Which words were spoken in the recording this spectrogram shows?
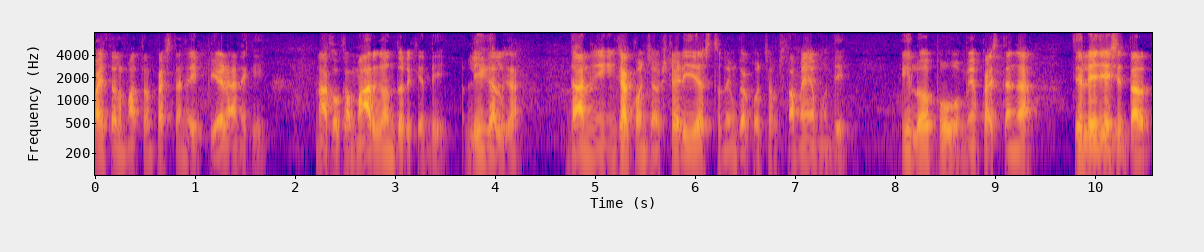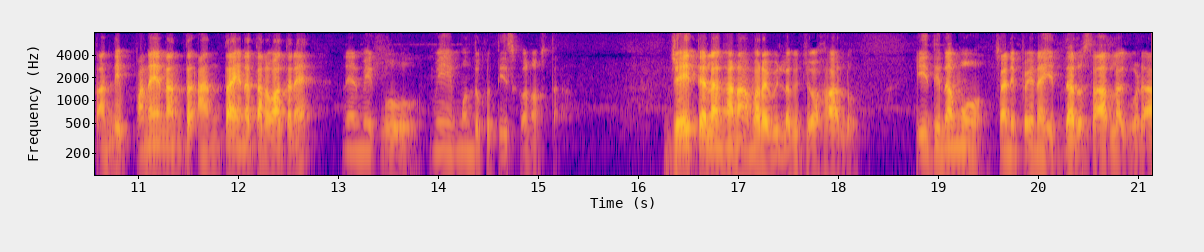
పైసలు మాత్రం ఖచ్చితంగా ఇప్పించడానికి నాకు ఒక మార్గం దొరికింది లీగల్గా. దాన్ని ఇంకా కొంచెం స్టడీ చేస్తున్నాం ఇంకా కొంచెం సమయం ఉంది. ఈలోపు మేము ఖచ్చితంగా తెలియజేసిన తర్వాత అన్ని పనైనంత అంత అయిన తర్వాతనే నేను మీకు మీ ముందుకు తీసుకొని వస్తాను జై తెలంగాణ అమరవీళ్ళకు జోహార్లు. ఈ దినము చనిపోయిన ఇద్దరు సార్లకు కూడా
